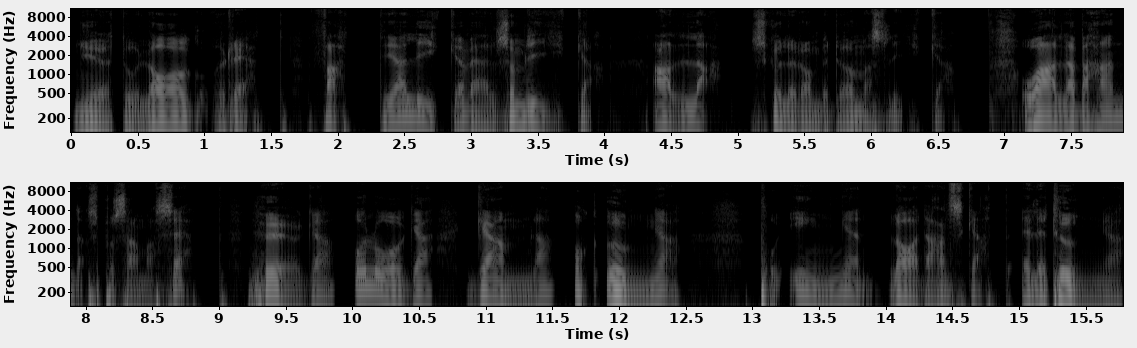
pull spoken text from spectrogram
njöt lag och rätt, fattiga lika väl som rika alla skulle de bedömas lika. Och alla behandlas på samma sätt. Höga och låga, gamla och unga. På ingen lade han skatt eller tunga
